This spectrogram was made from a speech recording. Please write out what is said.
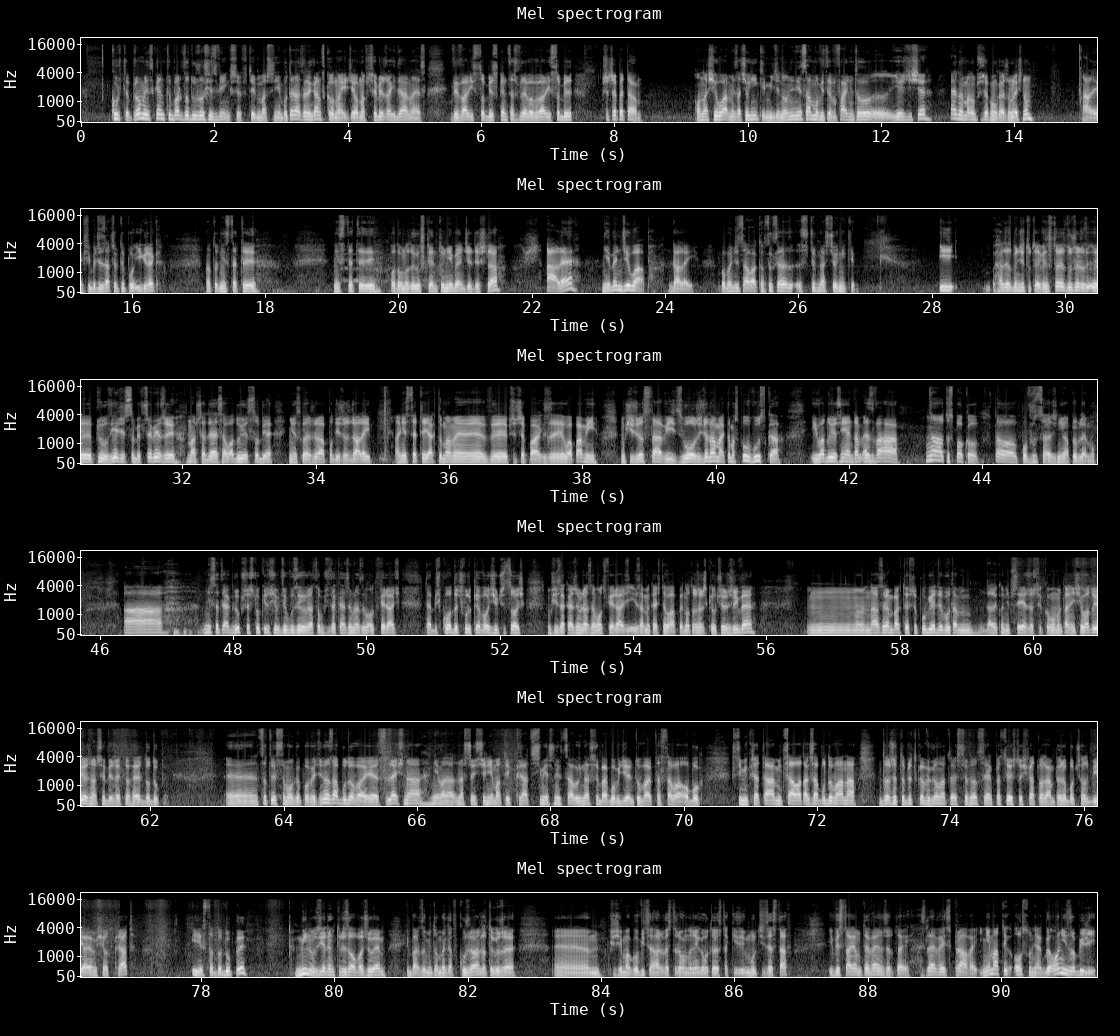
kurczę, promień skrętu bardzo dużo się zwiększy w tej maszynie, bo teraz elegancko ona idzie, ona w przebieżach idealna jest. Wywalisz sobie, skręcasz w lewo, wywalisz sobie przyczepę tam. Ona się łamie, za ciągnikiem idzie, no niesamowite, fajnie to e, jeździ się, jak normalną przyczepą każdą leśną, ale jeśli będzie zaczep typu Y, no to niestety, niestety podobno tego skrętu nie będzie dyszla, ale nie będzie łap dalej, bo będzie cała konstrukcja sztywna z ciągnikiem. I HDS będzie tutaj, więc to jest duży y, plus. Jedziesz sobie w przebieży, masz HDS-a, ładujesz sobie, nie składasz łap, podjeżdżasz dalej. A niestety, jak to mamy w przyczepach z łapami, musisz rozstawić, złożyć. Wiadomo, jak to masz pół wózka i ładujesz, nie wiem, tam S2A, no to spoko, to powrzucasz, nie ma problemu. A niestety, jak grubsze sztuki, to się będzie wózek wracał, musi za każdym razem otwierać. Tak jakbyś kłodę czwórkę woził czy coś, musi za każdym razem otwierać i zamykać te łapy. No troszeczkę uciążliwe. Mm, Na zrębach to jeszcze pół biedy, bo tam daleko nie przejeżdżasz, tylko momentalnie się ładujesz, na trzebieżach trochę do dupy. E, co tu jeszcze mogę powiedzieć? No zabudowa jest leśna, nie ma, na, szczęście nie ma tych krat śmiesznych całych na szybach, bo widziałem tu warta stała obok z tymi kratami, cała tak zabudowana. Do, że to brzydko wygląda, to jeszcze w nocy jak pracujesz, to światła, lampy robocze odbijają się od krat i jest to do dupy. Minus jeden, który zauważyłem i bardzo mnie to mega wkurza, dlatego że Krzysiek ma głowicę harwesterową do niego, bo to jest taki multizestaw i wystają te węże tutaj z lewej, z prawej i nie ma tych osłon. Jakby oni zrobili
